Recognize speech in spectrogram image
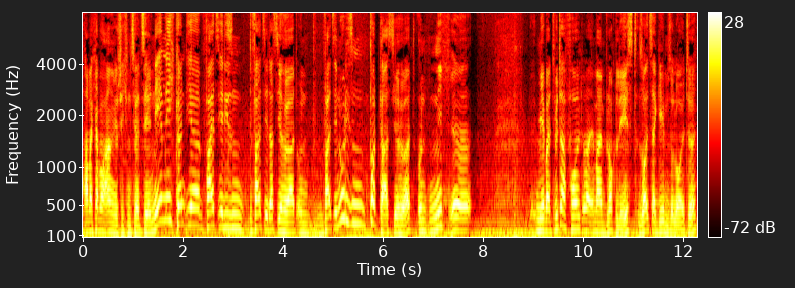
Aber ich habe auch andere Geschichten zu erzählen. Nämlich könnt ihr, falls ihr diesen, falls ihr das hier hört und falls ihr nur diesen Podcast hier hört und nicht äh, mir bei Twitter folgt oder in meinem Blog lest, soll es ja geben, so Leute,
